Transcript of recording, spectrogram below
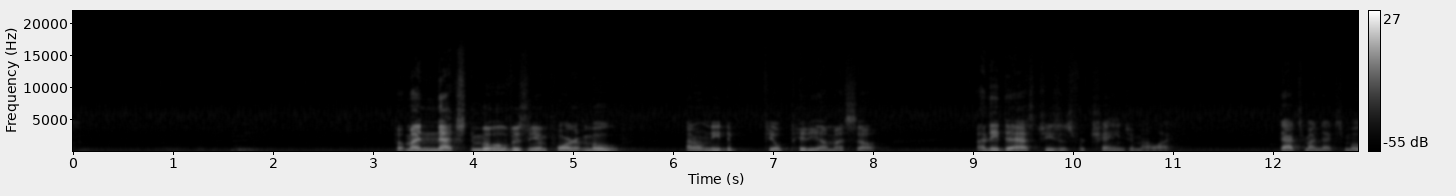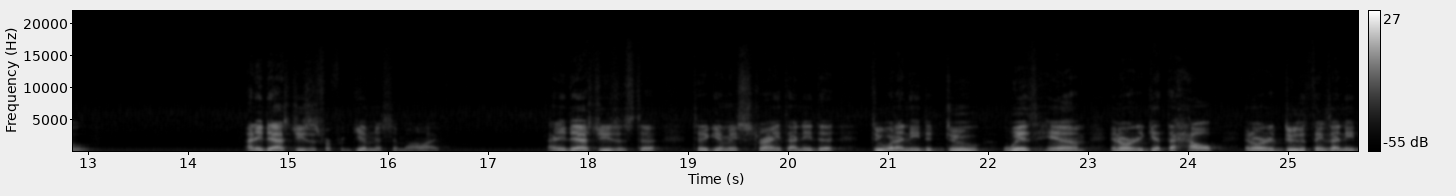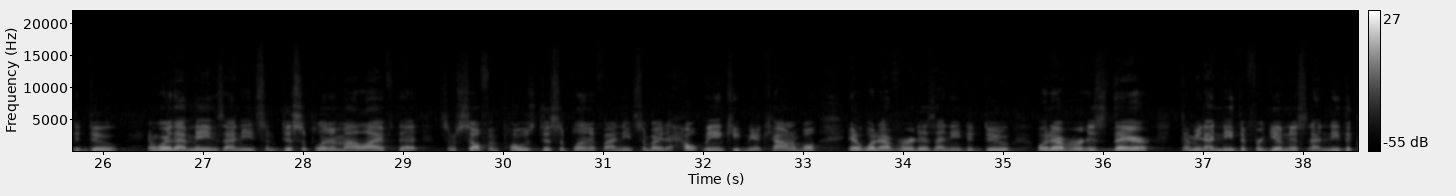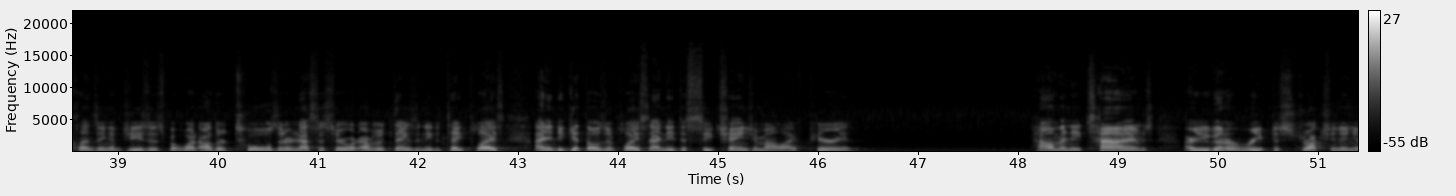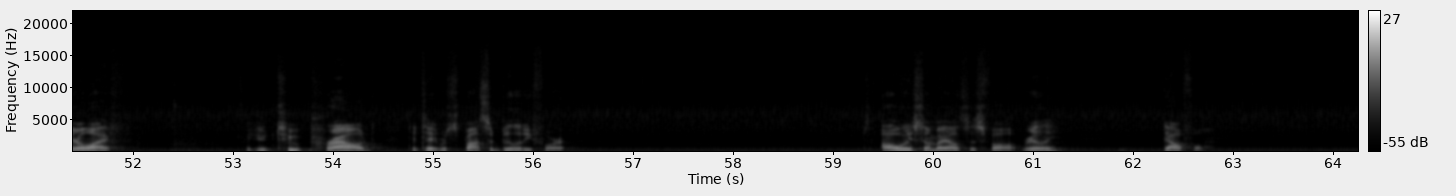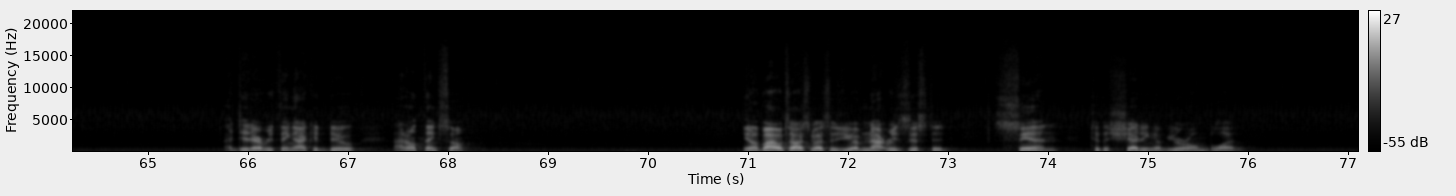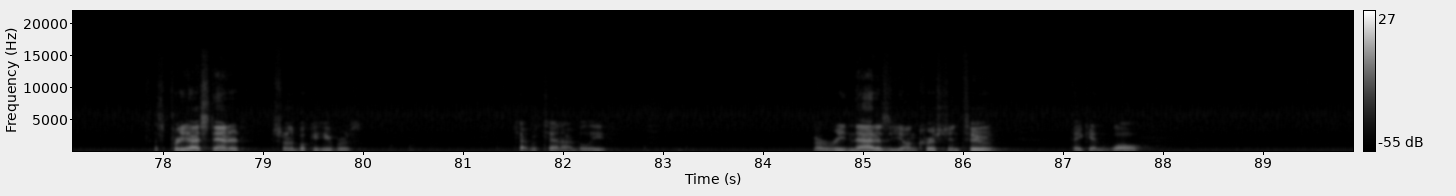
But my next move is the important move. I don't need to feel pity on myself. I need to ask Jesus for change in my life. That's my next move. I need to ask Jesus for forgiveness in my life. I need to ask Jesus to, to give me strength. I need to do what I need to do with Him in order to get the help, in order to do the things I need to do. And where that means I need some discipline in my life, that some self-imposed discipline, if I need somebody to help me and keep me accountable, and whatever it is I need to do, whatever is there. I mean, I need the forgiveness and I need the cleansing of Jesus, but what other tools that are necessary, whatever things that need to take place, I need to get those in place and I need to see change in my life, period. How many times are you going to reap destruction in your life? Because you're too proud to take responsibility for it. It's always somebody else's fault. Really? Doubtful. I did everything I could do. I don't think so. You know, the Bible talks about it says, You have not resisted sin to the shedding of your own blood. That's a pretty high standard. It's from the book of Hebrews, chapter 10, I believe. I remember reading that as a young Christian too, thinking, whoa,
